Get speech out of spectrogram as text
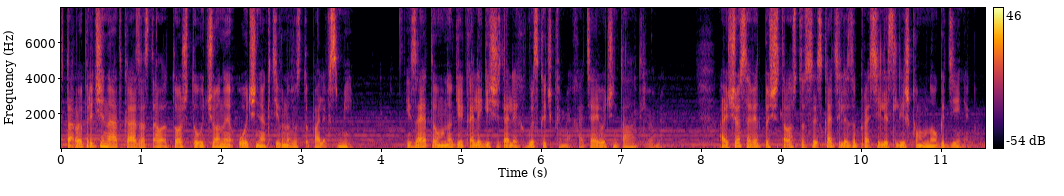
Второй причиной отказа стало то, что ученые очень активно выступали в СМИ. Из-за этого многие коллеги считали их выскочками, хотя и очень талантливыми. А еще совет посчитал, что соискатели запросили слишком много денег –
